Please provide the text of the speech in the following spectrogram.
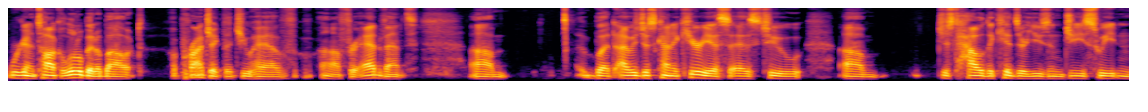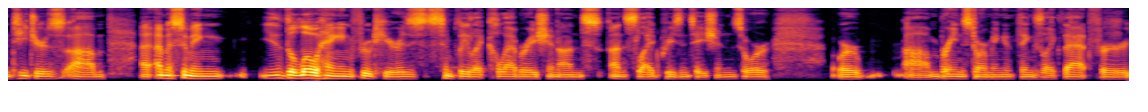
we're going to talk a little bit about a project that you have uh, for Advent. Um, but I was just kind of curious as to um, just how the kids are using G Suite and teachers. Um, I, am assuming the low hanging fruit here is simply like collaboration on on slide presentations or or um, brainstorming and things like that for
